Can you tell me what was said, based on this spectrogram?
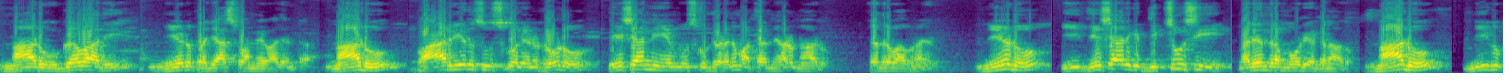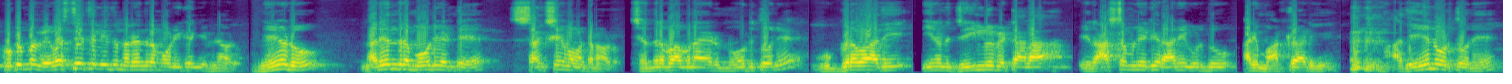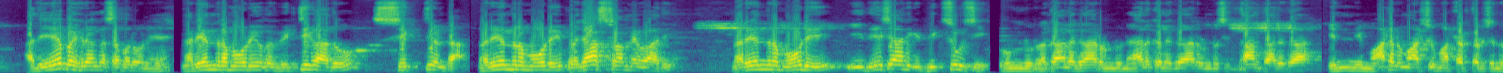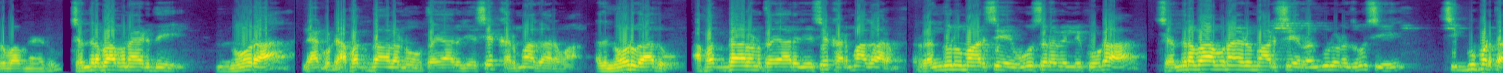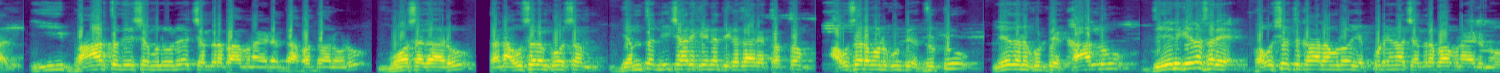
నాడు ఉగ్రవాది నేడు ప్రజాస్వామ్యవాది అంట నాడు భార్యను చూసుకోలేని చూసుకోలేనటోడు దేశాన్ని ఏం చూసుకుంటాడని మాట్లాడినాడు నాడు చంద్రబాబు నాయుడు. నేడు ఈ దేశానికి దిక్చూసి నరేంద్ర మోడీ అంటున్నాడు. నాడు నీకు కుటుంబ వ్యవస్థే తెలియదు నరేంద్ర మోడీకి అని చెప్పినాడు. నేడు నరేంద్ర మోడీ అంటే సంక్షేమం అంటున్నాడు. చంద్రబాబు నాయుడు నోటితోనే ఉగ్రవాది ఈయనను జైల్లో పెట్టాలా? ఈ రాష్ట్రంలోకి రానికూడదు అని మాట్లాడి అదే నోటితోనే అదే బహిరంగ సభలోనే నరేంద్ర మోడీ ఒక వ్యక్తి కాదు శక్తి అంట. నరేంద్ర మోడీ ప్రజాస్వామ్యవాది. నరేంద్ర మోడీ ఈ దేశానికి దిక్సూసి రెండు రకాలుగా రెండు నేలకలుగా రెండు సిద్ధాంతాలుగా ఎన్ని మాటలు మార్చి మాట్లాడతాడు చంద్రబాబు నాయుడు? చంద్రబాబు నాయుడుది నోరా లేకుంటే అబద్ధాలను తయారు చేసే కర్మాగారమా? అది నోరు కాదు. అబద్ధాలను తయారు చేసే కర్మాగారం. రంగులు మార్చే ఊసర వెళ్ళి కూడా చంద్రబాబు నాయుడు మార్చే రంగులను చూసి సిగ్గుపడతాది. ఈ భారతదేశంలోనే చంద్రబాబు నాయుడు అంత అబద్ధాలోడు మోసగాడు తన అవసరం కోసం ఎంత నీచారికైనా దిగజారే తత్వం అవసరం అనుకుంటే జుట్టు లేదనుకుంటే కాళ్ళు దేనికైనా సరే భవిష్యత్తు కాలంలో ఎప్పుడైనా చంద్రబాబు నాయుడును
